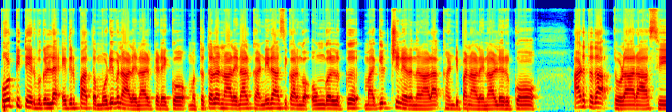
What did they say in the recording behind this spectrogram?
போட்டித் தேர்வுகளில் எதிர்பார்த்த முடிவு நாளை நாள் கிடைக்கும். மொத்தத்தில் நாளை நாள் கன்னிராசிக்காரங்க உங்களுக்கு மகிழ்ச்சி நிறைந்த நாளாக கண்டிப்பாக நாளை நாள் இருக்கும். அடுத்ததா துளாராசி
